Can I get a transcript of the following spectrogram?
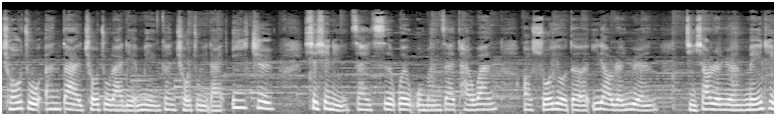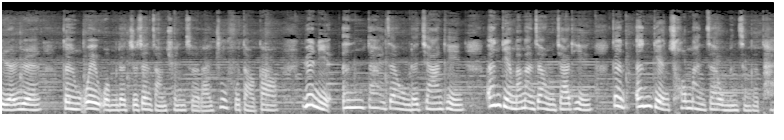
求主恩待，求主来怜悯，更求主你来医治。谢谢你再一次为我们在台湾啊所有的医疗人员、警消人员、媒体人员，更为我们的执政掌权者来祝福祷告。愿你恩待在我们的家庭，恩典满满在我们家庭，更恩典充满在我们整个台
